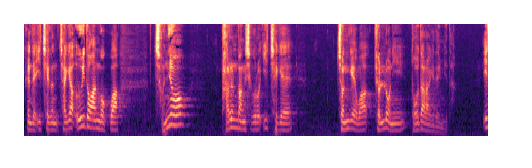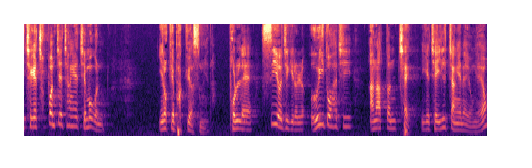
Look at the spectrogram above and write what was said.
그런데 이 책은 자기가 의도한 것과 전혀 다른 방식으로 이 책의 전개와 결론이 도달하게 됩니다. 이 책의 첫 번째 장의 제목은 이렇게 바뀌었습니다. 본래 쓰여지기를 의도하지 않았던 책. 이게 제 1장의 내용이에요.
